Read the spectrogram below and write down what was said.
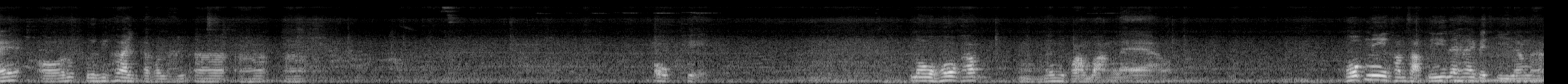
ยอ๋อลูกปืนที่ฆ่าอยู่กับคนนั้นอ่าฮะอ่าฮะอ่าฮะโอเคโลโฮครับไม่มีความหวังแล้วพบนี่คำศัพท์นี้ได้ให้ไปทีแล้วนะ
